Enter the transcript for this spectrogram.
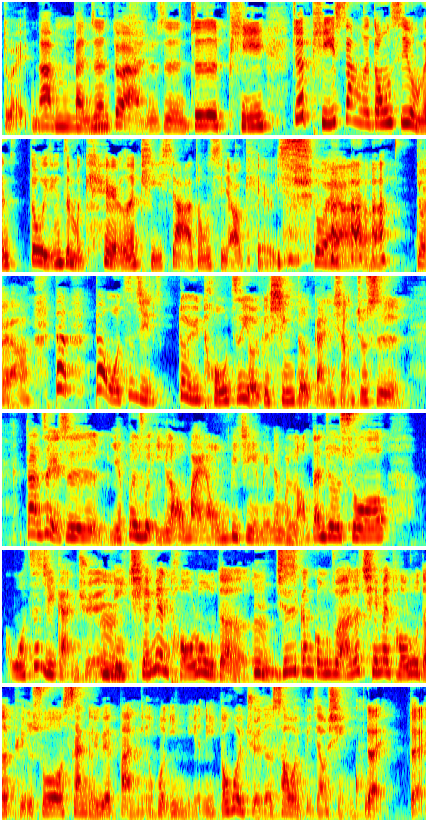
对，那反正对啊，就是就是皮，就是皮上的东西，我们都已经这么 care 了，那皮下的东西也要 care 一些。对啊。对啊，但但我自己对于投资有一个心得感想，就是，但这也是也不能说倚老卖老，我们毕竟也没那么老，但就是说，我自己感觉，你前面投入的，嗯，其实跟工作一样，就前面投入的，比如说三个月、半年或一年，你都会觉得稍微比较辛苦。对对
